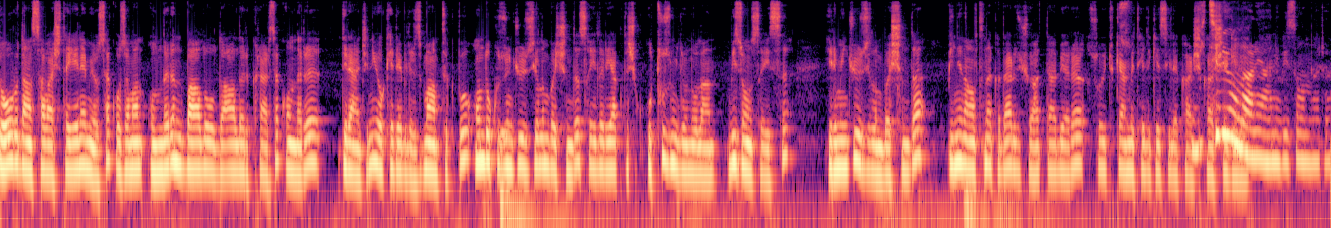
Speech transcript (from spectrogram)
doğrudan savaşta yenemiyorsak o zaman onların bağlı olduğu ağları kırarsak onları direncini yok edebiliriz. Mantık bu. 19. yüzyılın başında sayıları yaklaşık 30 milyon olan bizon sayısı 20. yüzyılın başında binin altına kadar düşüyor. Hatta bir ara soy tükenme tehlikesiyle karşı karşıya geliyor. Bitiriyorlar yani bizonları.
